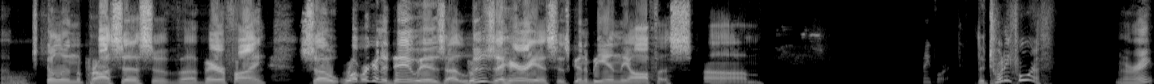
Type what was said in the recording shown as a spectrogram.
Uh, still in the process of uh, verifying. So what we're going to do is uh, Lou Zaharias is going to be in the office. Um, 24th. The 24th. All right.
